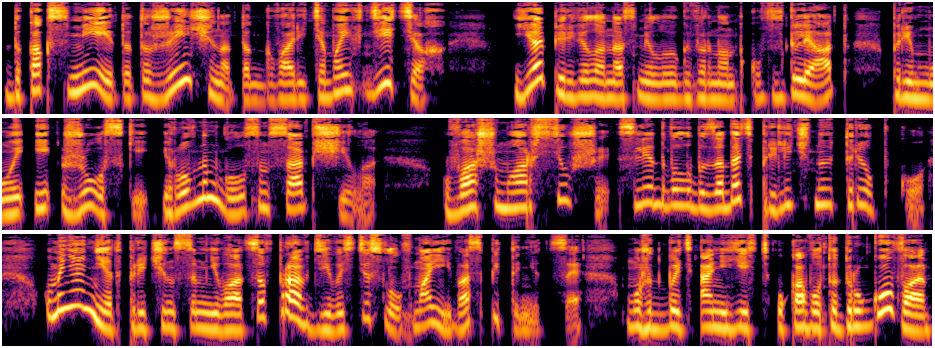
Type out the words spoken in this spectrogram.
Да как смеет эта женщина так говорить о моих детях? Я перевела на смелую гувернантку взгляд, прямой и жесткий, и ровным голосом сообщила – Вашему Арсюше следовало бы задать приличную трепку. У меня нет причин сомневаться в правдивости слов моей воспитанницы. Может быть, они есть у кого-то другого?»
